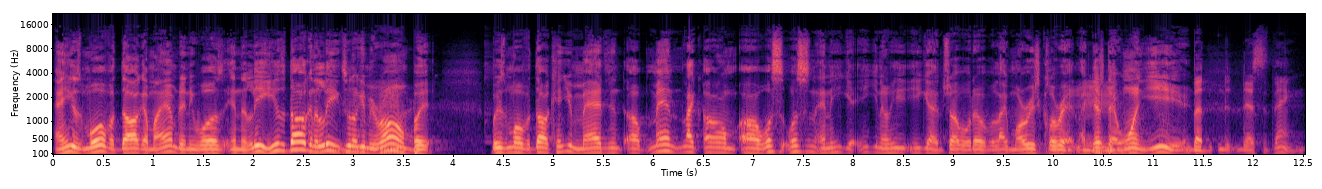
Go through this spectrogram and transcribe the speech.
And he was more of a dog in Miami than he was in the league. He was a dog in the league too. Don't get me wrong, but but he's more of a dog. Can you imagine? Uh, man, like um, uh, what's what's his, and he, get- you know he he got in trouble whatever. But like Maurice Clarett, like just that one year. But that's the thing.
